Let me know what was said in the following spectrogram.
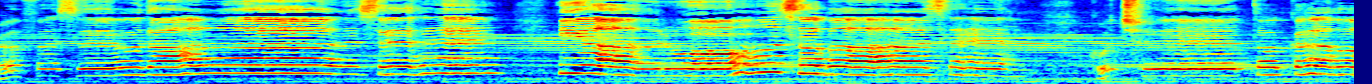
कफस यारों कुछ तो कहो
